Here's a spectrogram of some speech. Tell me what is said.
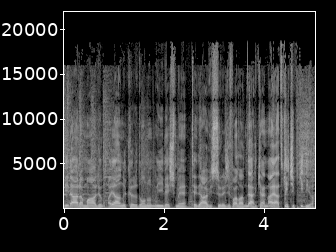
Dilara malum ayağını kırdı. Onun iyileşme tedavi süreci falan derken hayat geçip gidiyor.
